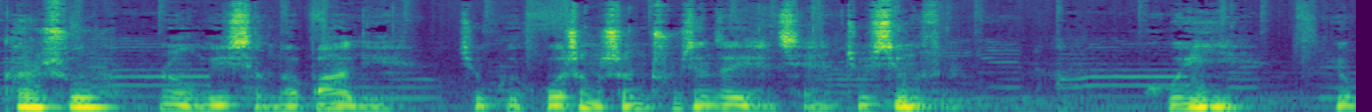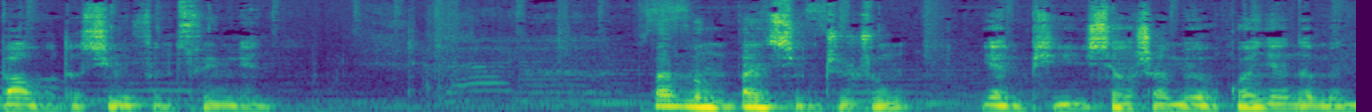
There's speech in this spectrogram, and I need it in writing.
看书让我一想到巴黎就会活生生出现在眼前就兴奋，回忆又把我的兴奋催眠。半梦半醒之中，眼皮向上没有关严的门，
